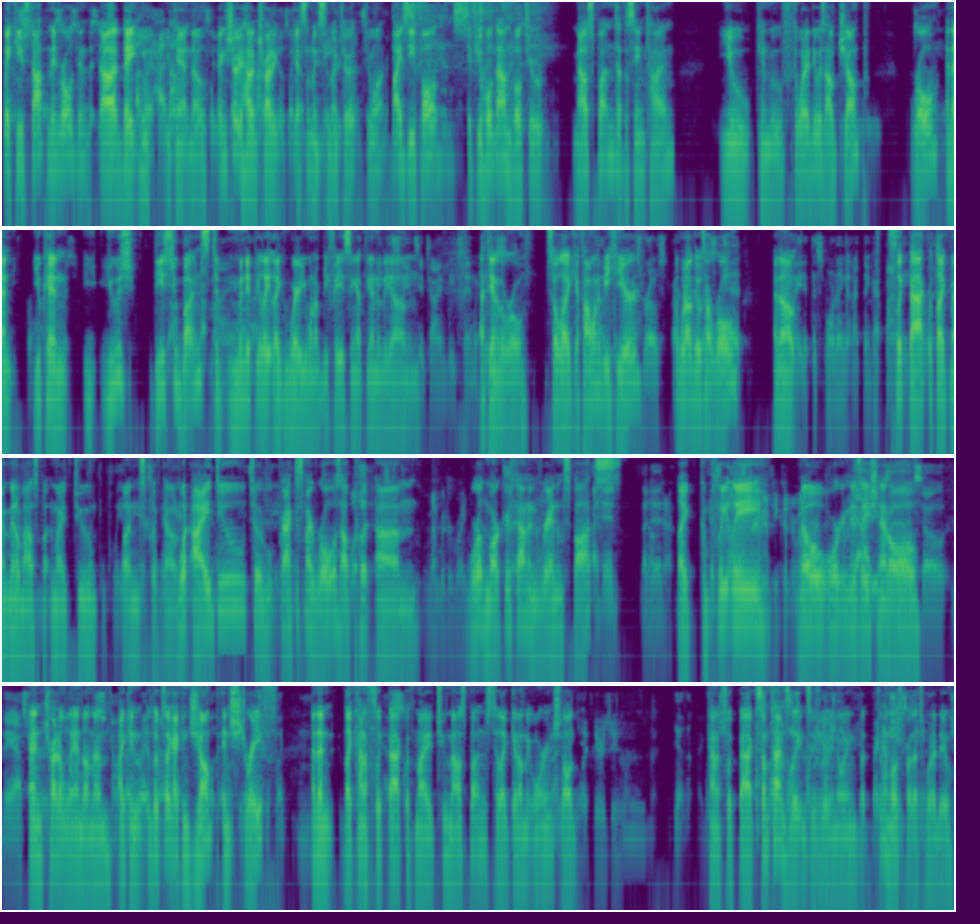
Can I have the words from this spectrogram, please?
Wait, can you stop mid roll? Didn't uh they the you way, you can't no. like I can show you how to try to like get something similar to it if you want. By default, if you hold down both your mouse buttons at the same time, you can move. So what I do is I'll jump, roll, and then you can use these two Yeah, I got buttons to uh, manipulate like where you want to be facing at the end of the um fancy Italian beef sandwich at the end of the roll. So like if I want to be here, Vegas roast- or what I'll do is I'll roll. And then I I'll made it this morning, and I think I finally flick back with like my middle mouse button, my two like, buttons click down. What I do to practice my rolls, I'll put is, do you um remember to write world markers down in random spots. I did. I did. Like completely if you couldn't no remember it. Yeah, organization at used, all. so they asked and try to land on them. I can. right It looks now, like I can jump and strafe, like, mm. and then like kind of flick back with my two mouse buttons to like get on the orange. So I'll gonna Life hears you. Yeah, no, kind of flick back. Sometimes latency is really annoying, but for the most part, that's what I do.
